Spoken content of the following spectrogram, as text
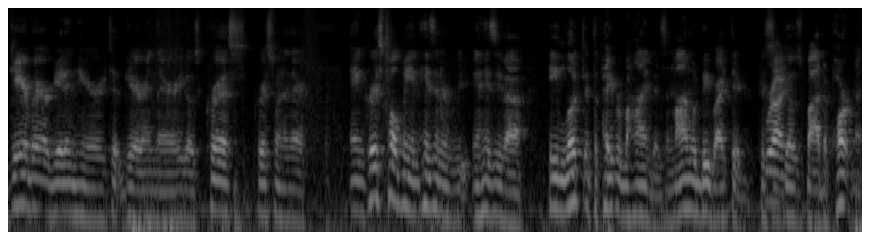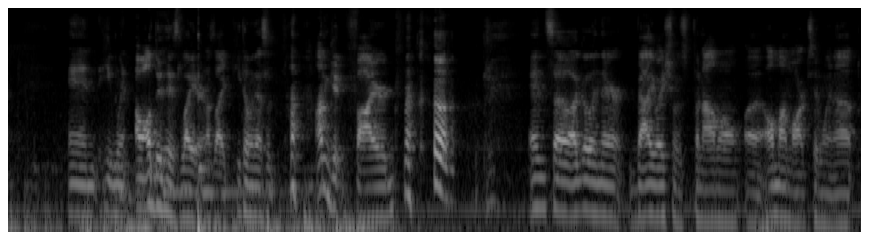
Gare Bear, get in here. He took Gare in there. He goes, Chris. Chris went in there, and Chris told me in his interview, in his eval, he looked at the paper behind us, and mine would be right there because Right. he goes by department. And he went, "Oh, I'll do his later." And I was like, he told me that. I said, "I'm getting fired." And so I go in there. Valuation was phenomenal. Uh, all my marks had went up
